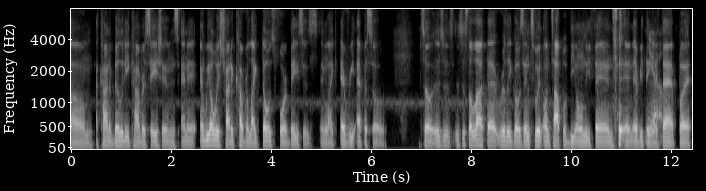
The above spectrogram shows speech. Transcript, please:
um accountability conversations and it and we always try to cover like those four bases in like every episode. So it's just it's just a lot that really goes into it on top of the OnlyFans and everything Yeah. like that. But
